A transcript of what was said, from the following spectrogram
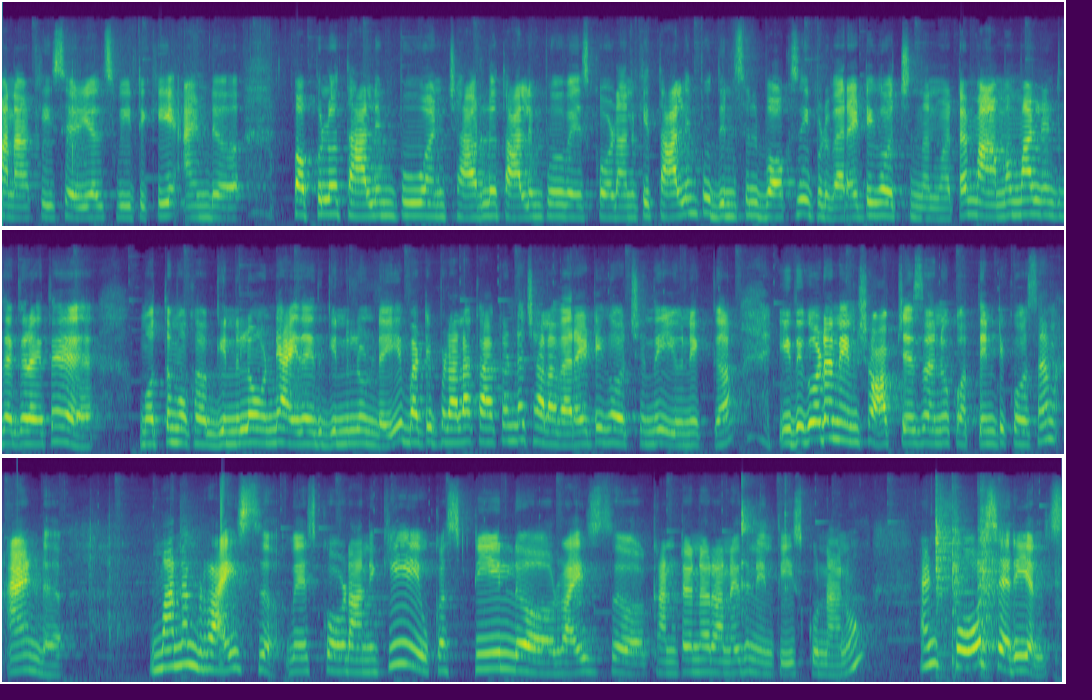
మనకి సెరియల్స్ వీటికి. అండ్ పప్పులో తాలింపు అండ్ చారులో తాలింపు వేసుకోవడానికి తాలింపు దినుసుల బాక్స్ ఇప్పుడు వెరైటీగా వచ్చిందనమాట. మా అమ్మమ్మ వాళ్ళ ఇంటి దగ్గర అయితే మొత్తం ఒక గిన్నెలో ఉండి ఐదైదు గిన్నెలు ఉండేవి. బట్ ఇప్పుడు అలా కాకుండా చాలా వెరైటీగా వచ్చింది యూనిక్గా ఇది కూడా నేను షాప్ చేశాను కొత్త ఇంటి కోసం. అండ్ మనం రైస్ వేసుకోవడానికి ఒక స్టీల్ రైస్ కంటైనర్ అనేది నేను తీసుకున్నాను. అండ్ ఫోర్ సెరియల్స్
